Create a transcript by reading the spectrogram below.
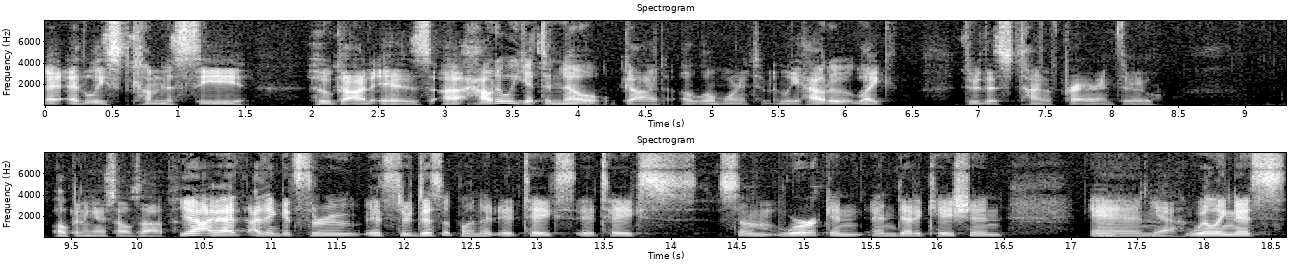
at least come to see who God is. Uh, how do we get to know God a little more intimately? How do like through this time of prayer and through opening ourselves up? Yeah, I, mean, I, I think it's through it's through discipline. It, it takes it takes some work and, and dedication and yeah. willingness.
